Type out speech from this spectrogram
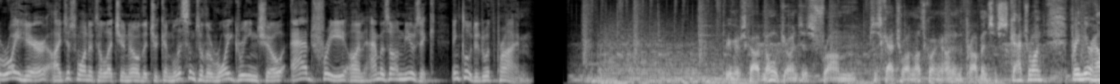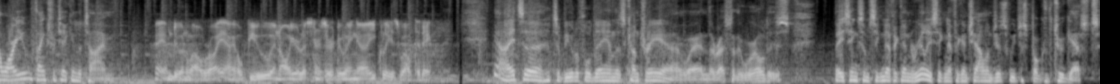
Roy here. I just wanted to let you know that you can listen to The Roy Green Show ad free on Amazon Music, included with Prime. Premier Scott Moe joins us from Saskatchewan. What's going on in the province of Saskatchewan? Premier, how are you? Thanks for taking the time. Hey, I'm doing well, Roy. I hope you and all your listeners are doing uh, equally as well today. Yeah, it's a it's a beautiful day in this country, uh, when the rest of the world is facing some significant, really significant challenges. We just spoke with two guests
